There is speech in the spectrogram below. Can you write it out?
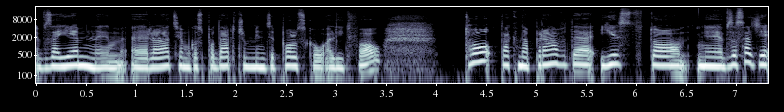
wzajemnym relacjom gospodarczym między Polską a Litwą, to tak naprawdę jest to e, w zasadzie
